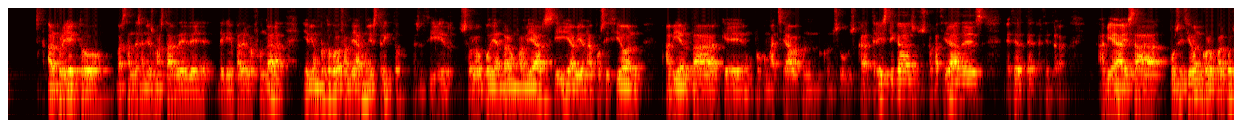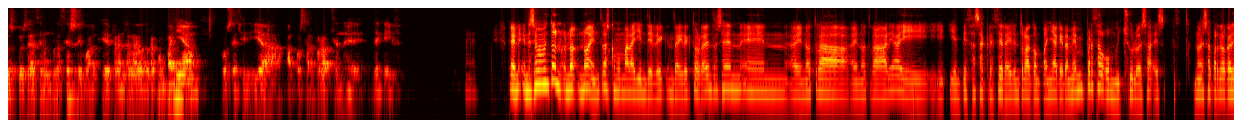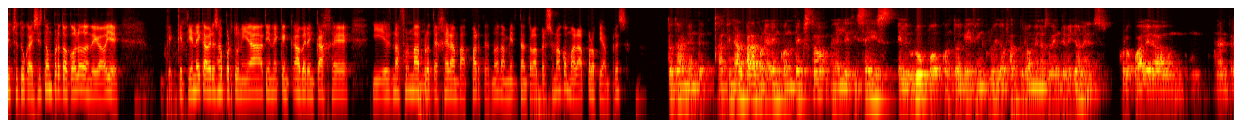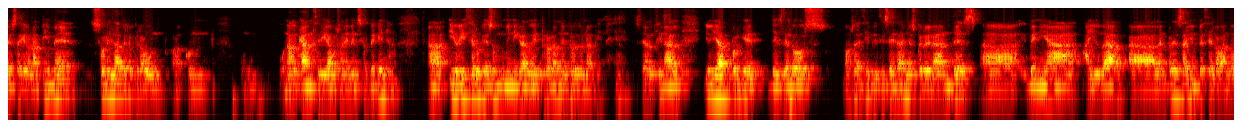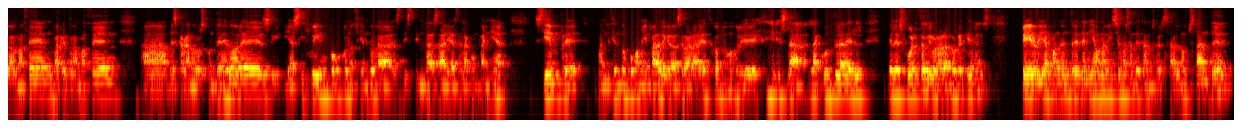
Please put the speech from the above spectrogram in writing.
al proyecto bastantes años más tarde de, que mi padre lo fundara y había un protocolo familiar muy estricto. Es decir, solo podía entrar un familiar si había una posición abierta que un poco macheaba con, sus características, sus capacidades, etcétera, etcétera. Había esa posición, con lo cual, pues después de hacer un proceso igual que para entrar a otra compañía, pues decidí apostar por la opción de, de Cave. En, ese momento no, entras como managing director, ¿verdad? Entras en, otra, en otra área y, empiezas a crecer ahí dentro de la compañía, que también me parece algo muy chulo. Esa, es, no esa parte de lo que has dicho tú, que existe un protocolo donde diga, oye, que, tiene que haber esa oportunidad, tiene que haber encaje y es una forma de mm. proteger ambas partes, ¿no? También, tanto a la persona como a la propia empresa. Totalmente. Al final, para poner en contexto, en el 16 el grupo, con todo GAFE incluido, facturó menos de 20 millones, con lo cual era una empresa que era una pyme sólida, pero, pero aún ah, con un, alcance, digamos, una dimensión pequeña. Ah, y yo hice lo que es un mini graduate program dentro de una pyme. o sea, al final, yo ya, porque desde los vamos a decir 16 años, pero era antes, ah, venía a ayudar a la empresa y empecé lavando el almacén, barriendo el almacén, ah, descargando los contenedores y, así fui un poco conociendo las distintas áreas de la compañía, siempre maldiciendo un poco a mi padre, que ahora se lo agradezco, ¿no? Porque es la, la cultura del, del, esfuerzo y valorar lo que tienes, pero ya cuando entré tenía una visión bastante transversal. No obstante,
